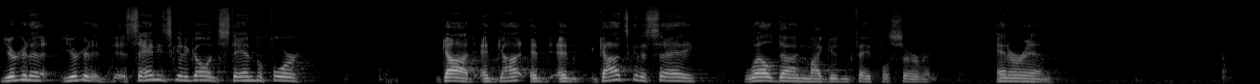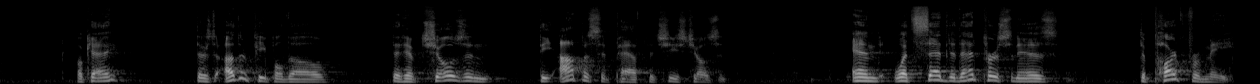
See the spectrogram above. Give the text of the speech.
You're going to, you're going to, Sandy's going to go and stand before God, and, God, and, and God's going to say, Well done, my good and faithful servant. Enter in. Okay? There's other people, though, that have chosen the opposite path that she's chosen. And what's said to that person is, Depart from me.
